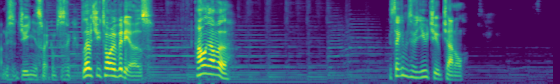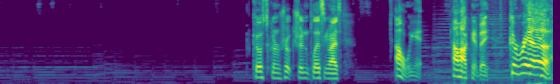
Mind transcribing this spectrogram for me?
I'm just a genius when it comes to this Live tutorial videos. How long have I... Let's take him to the YouTube channel. Coaster construction, placing rides. I'll wing it. How hard can it be? Career!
